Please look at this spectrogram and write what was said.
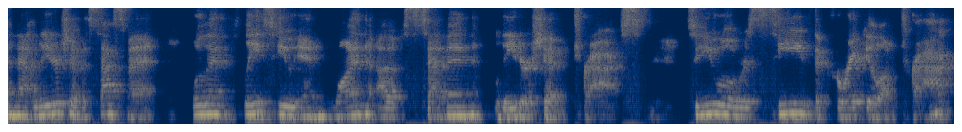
And that leadership assessment will then place you in one of seven leadership tracks. So you will receive the curriculum track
